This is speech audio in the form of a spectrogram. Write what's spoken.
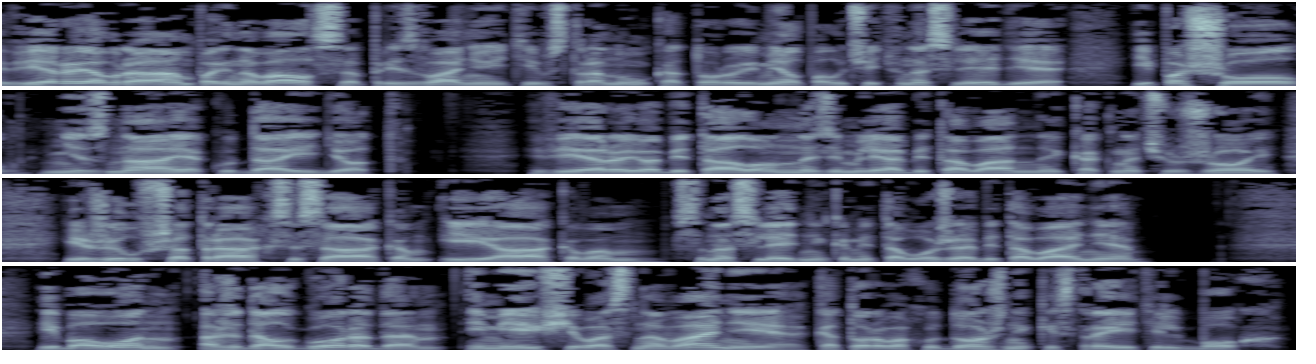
«Верой Авраам повиновался призванию идти в страну, которую имел получить в наследие, и пошел, не зная, куда идет. Верою обитал он на земле обетованной, как на чужой, и жил в шатрах с Исааком и Иаковом, с наследниками того же обетования, ибо он ожидал города, имеющего основание, которого художник и строитель Бог.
